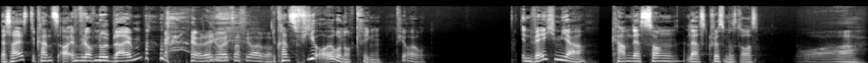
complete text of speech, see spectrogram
Das heißt, du kannst auch entweder auf null bleiben, oder ich hole jetzt noch 4 Euro. du kannst vier Euro noch kriegen. Vier Euro. In welchem Jahr kam der Song Last Christmas raus? Boah.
